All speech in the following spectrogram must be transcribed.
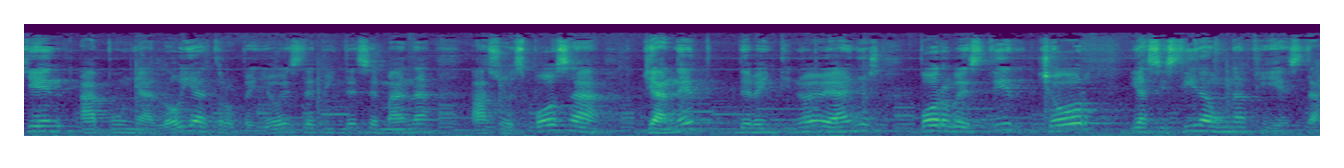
quien apuñaló y atropelló este fin de semana a su esposa Janet, de 29 años, por vestir short y asistir a una fiesta.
